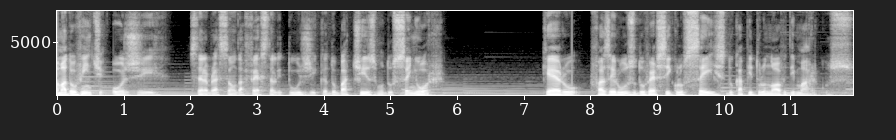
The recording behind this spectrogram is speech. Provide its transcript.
Amado ouvinte, hoje, celebração da festa litúrgica do batismo do Senhor, quero fazer uso do versículo 6 do capítulo 9 de Marcos.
